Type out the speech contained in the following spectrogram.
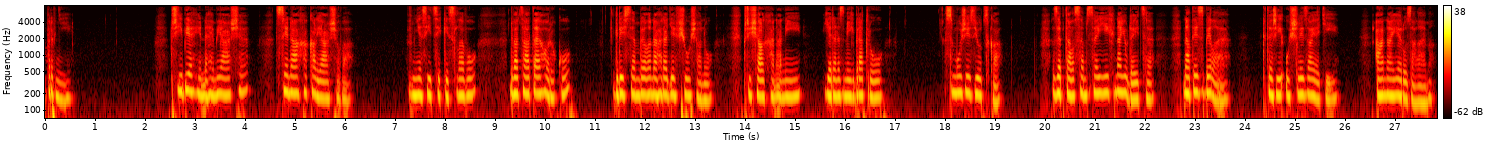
první Příběhy Nehemiáše, syna Chakaliášova. V měsíci Kislevu 20. roku, když jsem byl na hradě v Šúšanu, přišel Chananý, jeden z mých bratrů, s muži z Judska. Zeptal jsem se jich na judejce, na ty zbylé, kteří ušli zajetí, a na Jeruzalém.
